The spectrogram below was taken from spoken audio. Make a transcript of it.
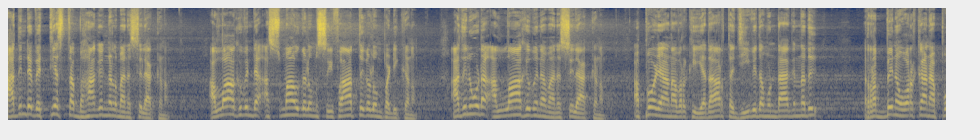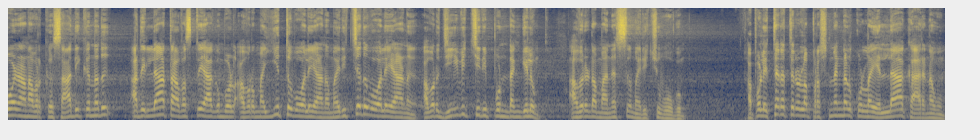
അതിന്റെ വ്യത്യസ്ത ഭാഗങ്ങൾ മനസ്സിലാക്കണം അള്ളാഹുവിന്റെ അസ്മാവുകളും സിഫാത്തുകളും പഠിക്കണം അതിലൂടെ അള്ളാഹുവിനെ മനസ്സിലാക്കണം. അപ്പോഴാണ് അവർക്ക് യഥാർത്ഥ ജീവിതമുണ്ടാകുന്നത്. റബ്ബിനെ ഓർക്കാൻ അപ്പോഴാണ് അവർക്ക് സാധിക്കുന്നത്. അതില്ലാത്ത അവസ്ഥയാകുമ്പോൾ അവർ മയ്യത്ത് പോലെയാണ് മരിച്ചതുപോലെയാണ് അവർ ജീവിച്ചിരിപ്പുണ്ടെങ്കിലും അവരുടെ മനസ്സ് മരിച്ചു പോകും. അപ്പോൾ ഇത്തരത്തിലുള്ള പ്രശ്നങ്ങൾക്കുള്ള എല്ലാ കാരണവും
